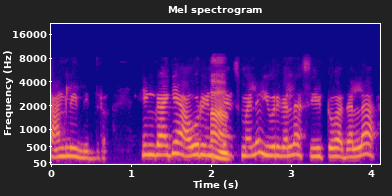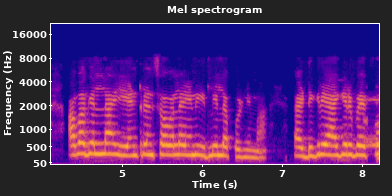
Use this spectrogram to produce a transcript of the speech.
ಸಾಂಗ್ಲಿಲ್ ಇದ್ರು. ಹಿಂಗಾಗಿ ಅವ್ರ ಇನ್ಫ್ಲೂಯೆನ್ಸ್ ಮೇಲೆ ಇವರಿಗೆಲ್ಲ ಸೀಟು ಅದೆಲ್ಲ ಅವಾಗೆಲ್ಲ ಈ ಎಂಟ್ರೆನ್ಸ್ ಅವೆಲ್ಲ ಏನು ಇರ್ಲಿಲ್ಲ ಪೂರ್ಣಿಮಾ. ಡಿಗ್ರಿ ಆಗಿರ್ಬೇಕು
